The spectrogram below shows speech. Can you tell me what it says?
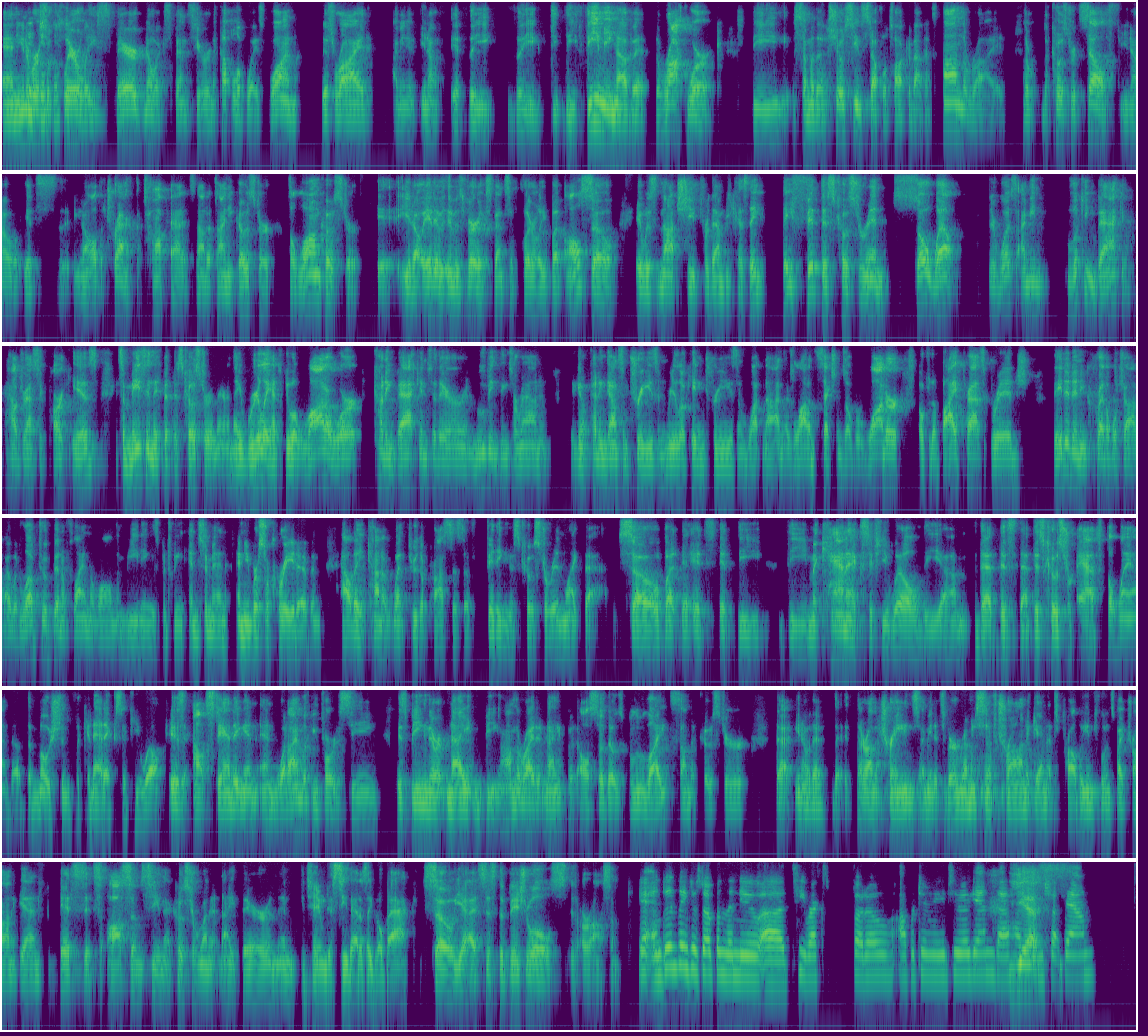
And Universal clearly spared no expense here in a couple of ways. One, this ride. I mean, it, you know, it, the the the theming of it, the rock work, the some of the show scene stuff we'll talk about that's on the ride. The, the coaster itself you know it's you know all the track the top hat it's not a tiny coaster. It's a long coaster. It, you know it, it was very expensive clearly but also it was not cheap for them because they they fit this coaster in so well. There was i mean looking back at how Jurassic Park is, it's amazing they fit this coaster in there. And they really had to do a lot of work cutting back into there and moving things around. And you know, cutting down some trees and relocating trees and whatnot. And there's a lot of sections over water, over the bypass bridge. They did an incredible job. I would love to have been a fly in the wall in the meetings between Intamin and Universal Creative and how they kind of went through the process of fitting this coaster in like that. So, but it's it the the mechanics, if you will, the um, that this that this coaster adds to the land of the motions, the kinetics, if you will, is outstanding. And and what I'm looking forward to seeing is being there at night and being on the ride at night, but also those blue lights on the coaster that you know that, that are on the trains. I mean, it's very reminiscent of Tron. Again, it's probably influenced by Tron. Again, it's it's awesome seeing that coaster run at night there, and then continuing to see that as I go back. So yeah, it's just the visuals are awesome. Yeah, and didn't they just open the new uh, T Rex photo opportunity too again that has yes. been shut down?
